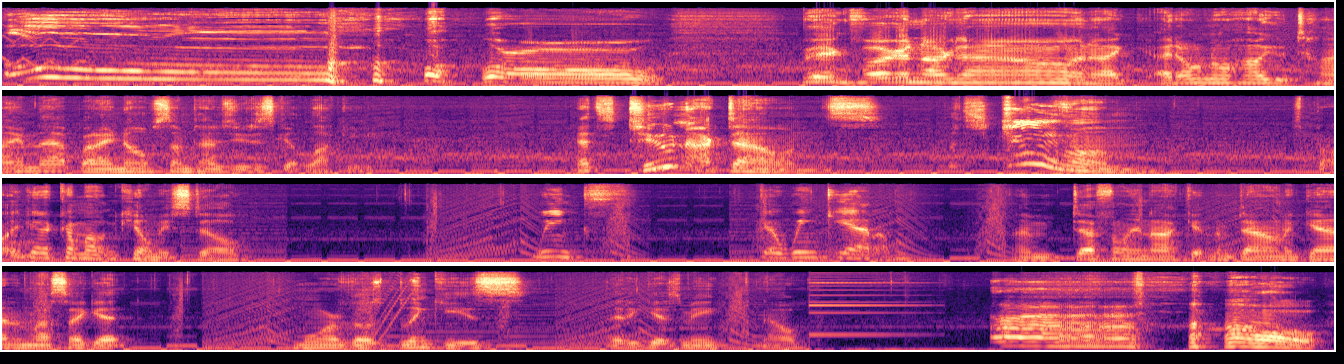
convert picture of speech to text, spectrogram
Oh! oh! Big fucking knockdown! I, I don't know how you time that, but I know sometimes you just get lucky. That's two knockdowns! That's two of them! He's probably gonna come out and kill me still. Winks. Go winky at him. I'm definitely not getting him down again unless I get more of those blinkies that he gives me. Nope. Oh,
